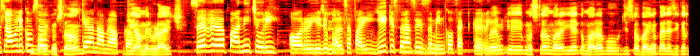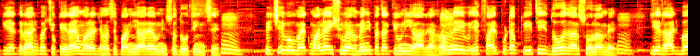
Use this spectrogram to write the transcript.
सलाम। क्या नाम है आपका? आमिर सर पानी चोरी और ये जो भल सफ़ाई ये किस तरह से इस ज़मीन को अफेक्ट कर रही है? ये मसला हमारा ये है कि हमारा वो जिस तरह भाई ने पहले ज़िक्र किया कि राजभा चुकेरा है हमारा जहाँ से पानी आ रहा है उन्नीस सौ दो तीन से। हम्म। पीछे वो महकमाना इशू है हमें नहीं पता क्यों नहीं आ रहा है। हमने एक फ़ाइल पुटअप की थी 2016 में। हम्म। ये राजबा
